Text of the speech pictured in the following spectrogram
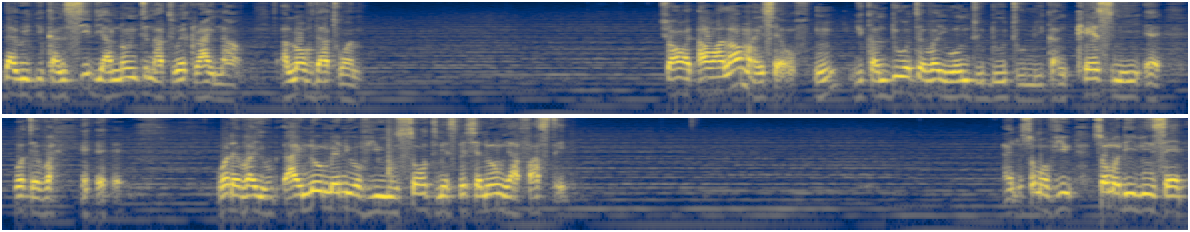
that we, you can see the anointing at work right now. I love that one. So I'll, I'll allow myself. Hmm? You can do whatever you want to do to me. You can curse me, eh, whatever. whatever you. I know many of you insult me, especially when we are fasting. And some of you, somebody even said,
